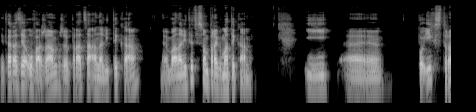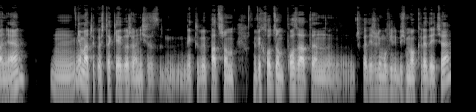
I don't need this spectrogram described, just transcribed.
I teraz ja uważam, że praca analityka, bo analitycy są pragmatykami. I e, po ich stronie nie ma czegoś takiego, że oni się jak gdyby patrzą, wychodzą poza ten, na przykład jeżeli mówilibyśmy o kredycie,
